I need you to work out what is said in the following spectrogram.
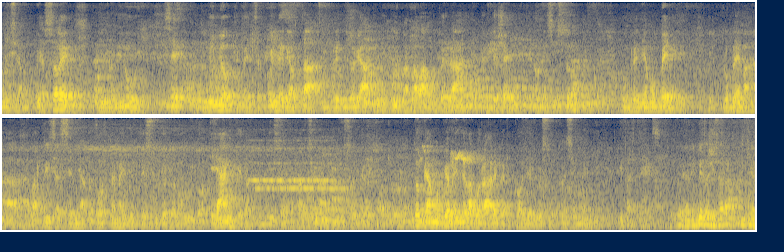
noi siamo qui a Salerno, ognuno di noi se occhi pensa a quelle realtà imprenditoriali di cui parlavamo per anni, per decenni, che non esistono più, comprendiamo bene che il problema, la crisi ha segnato fortemente il tessuto economico e anche dal punto di vista occupazionale del nostro territorio. Dobbiamo ovviamente lavorare per cogliere questa occasione di, di partenza. La ripresa ci sarà anche a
